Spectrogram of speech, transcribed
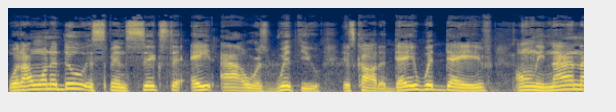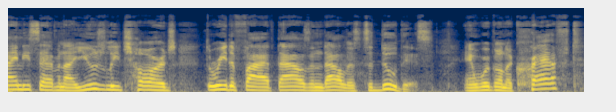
What I want to do is spend six to eight hours with you. It's called a day with Dave, only $9.97. I usually charge three to five thousand dollars to do this. And we're gonna craft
